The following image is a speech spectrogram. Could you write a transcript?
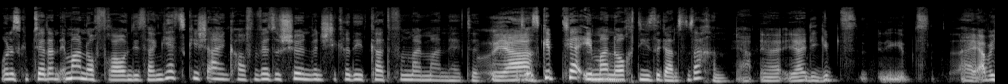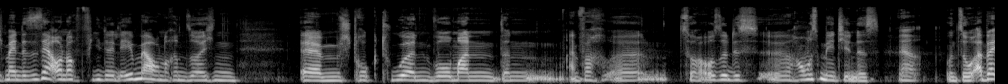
Und es gibt ja dann immer noch Frauen, die sagen, jetzt gehe ich einkaufen, wäre so schön, wenn ich die Kreditkarte von meinem Mann hätte. Ja. Also es gibt ja immer noch diese ganzen Sachen. Ja, ja, ja, die gibt's, die gibt's. Aber ich meine, das ist ja auch noch, viele leben ja auch noch in solchen ähm, Strukturen, wo man dann einfach äh, zu Hause das äh, Hausmädchen ist. Ja. Und so. Aber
